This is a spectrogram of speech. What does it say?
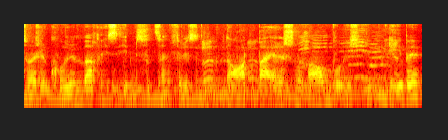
Zum Beispiel Kulmbach ist eben sozusagen für diesen nordbayerischen Raum, wo ich eben lebe,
